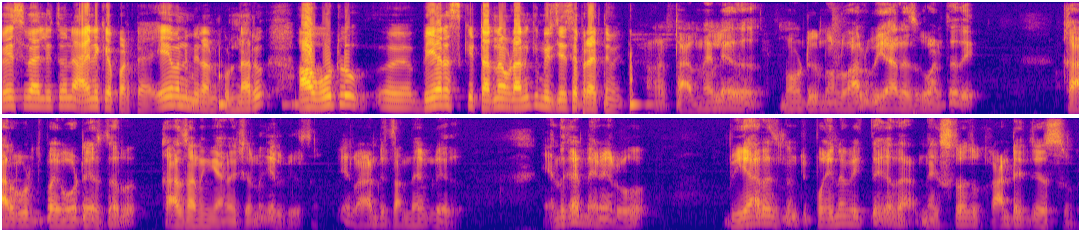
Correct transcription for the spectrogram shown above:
ఫేస్ వాల్యూతోనే ఆయనకే పడతాయా? ఏమని మీరు అనుకుంటున్నారు? ఆ ఓట్లు బీఆర్ఎస్కి టర్న్ అవ్వడానికి మీరు చేసే ప్రయత్నం ఏంటి? టర్న్ లేదు. నూటికి నూరు వాళ్ళు బీఆర్ఎస్కి పడుతుంది. కారు గుర్తుపై ఓటేస్తారు కాసాని జ్ఞానేశ్వరిని గెలిపిస్తారు. ఎలాంటి సందేహం లేదు. ఎందుకంటే మీరు బీఆర్ఎస్ నుంచి పోయిన వ్యక్తే కదా నెక్స్ట్ రోజు కాంటాక్ట్ చేస్తుడు.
